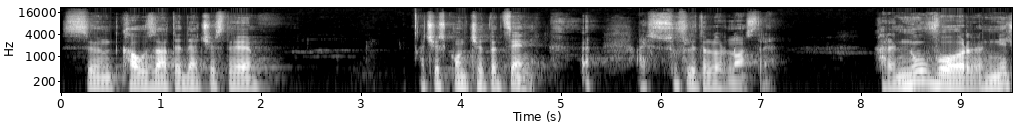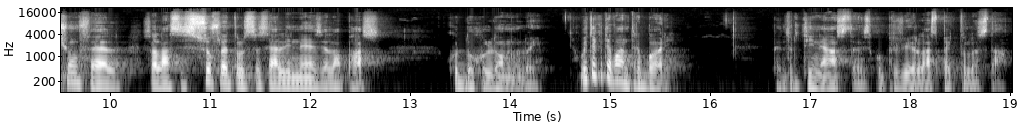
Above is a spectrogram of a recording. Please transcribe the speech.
sunt cauzate de aceste, acești concetățeni ai sufletelor noastre, care nu vor în niciun fel să lase sufletul să se alineze la pas cu Duhul Domnului. Uite câteva întrebări pentru tine astăzi cu privire la aspectul ăsta.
